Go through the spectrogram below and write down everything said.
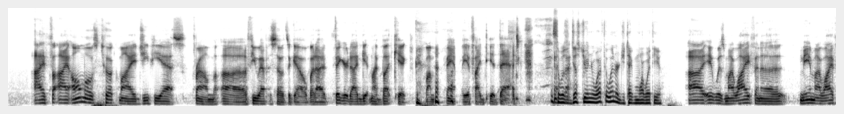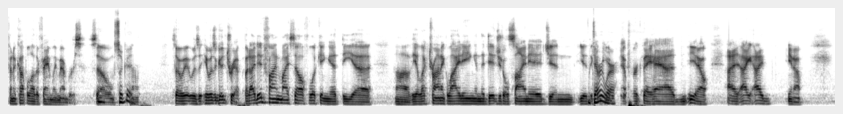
I I almost took my GPS from uh, a few episodes ago, but I figured I'd get my butt kicked by my family if I did that. so was it just you and your wife that went, or did you take more with you? Uh, it was my wife and a me and my wife and a couple other family members. So oh, so good. Uh, so it was it was a good trip, but I did find myself looking at the. Uh, uh, the electronic lighting and the digital signage and you know, the everywhere. network they had. You know, I, I, I, you know,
